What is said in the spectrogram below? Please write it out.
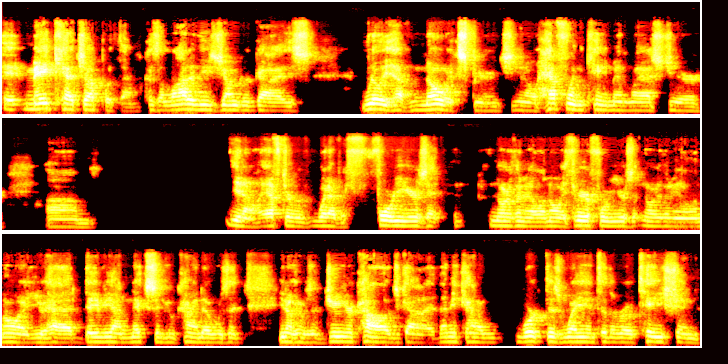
it may catch up with them because a lot of these younger guys really have no experience. You know, Heflin came in last year, um, you know, after whatever four years at Northern Illinois, three or four years at Northern Illinois. You had Daviyon Nixon, who kind of was a, you know, he was a junior college guy. Then he kind of worked his way into the rotation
